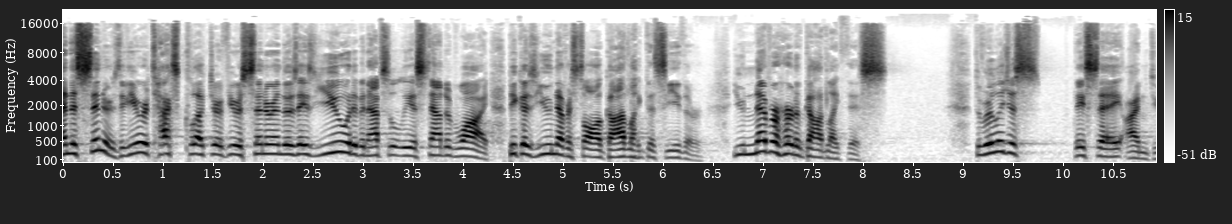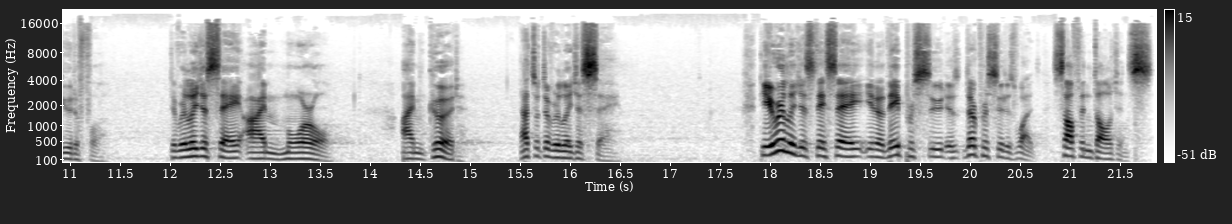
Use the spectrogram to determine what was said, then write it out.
And the sinners, if you were a tax collector, if you were a sinner in those days, you would have been absolutely astounded. Why? Because you never saw a God like this either. You never heard of God like this. The religious, they say, I'm dutiful. The religious say, I'm moral. I'm good. That's what the religious say. The irreligious, they say, you know, they pursuit is, their pursuit is what? Self indulgence,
